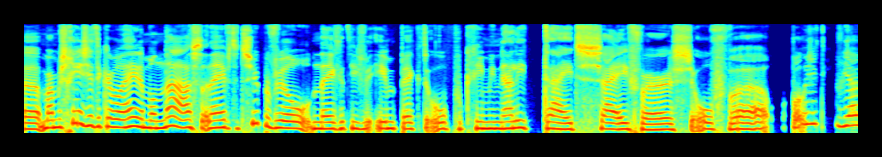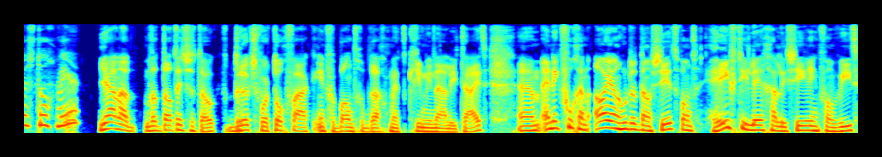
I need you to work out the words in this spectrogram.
Uh, maar misschien zit ik er wel helemaal naast en heeft het superveel negatieve impact op criminaliteitscijfers of uh, positief juist toch weer? Ja, nou, dat is het ook. Drugs wordt toch vaak in verband gebracht met criminaliteit. Um, en ik vroeg aan Arjan hoe dat nou zit, want heeft die legalisering van wiet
